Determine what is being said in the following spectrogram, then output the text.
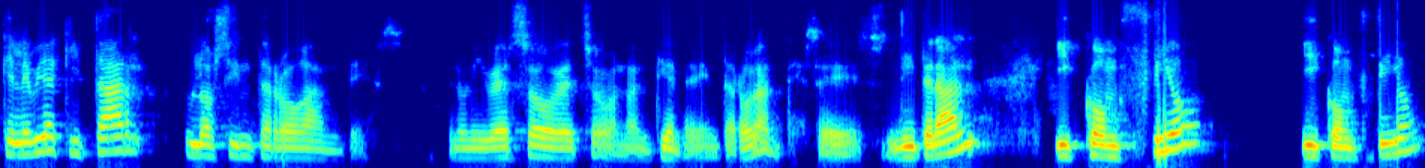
que le voy a quitar los interrogantes. El universo, de hecho, no entiende de interrogantes, es literal y confío y confío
